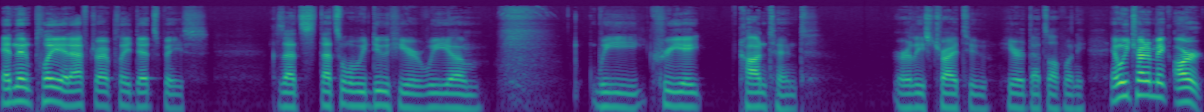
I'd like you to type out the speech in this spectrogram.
and then play it after I play Dead Space. Cuz that's that's what we do here. We um we create content or at least try to here that's all funny. And we try to make art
